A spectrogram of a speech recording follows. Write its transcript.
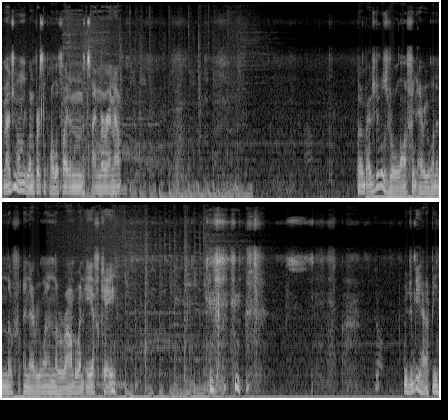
Imagine only one person qualified and the timer ran out. Imagine it was roll off and everyone in the and everyone in the round went AFK. Would you be happy?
